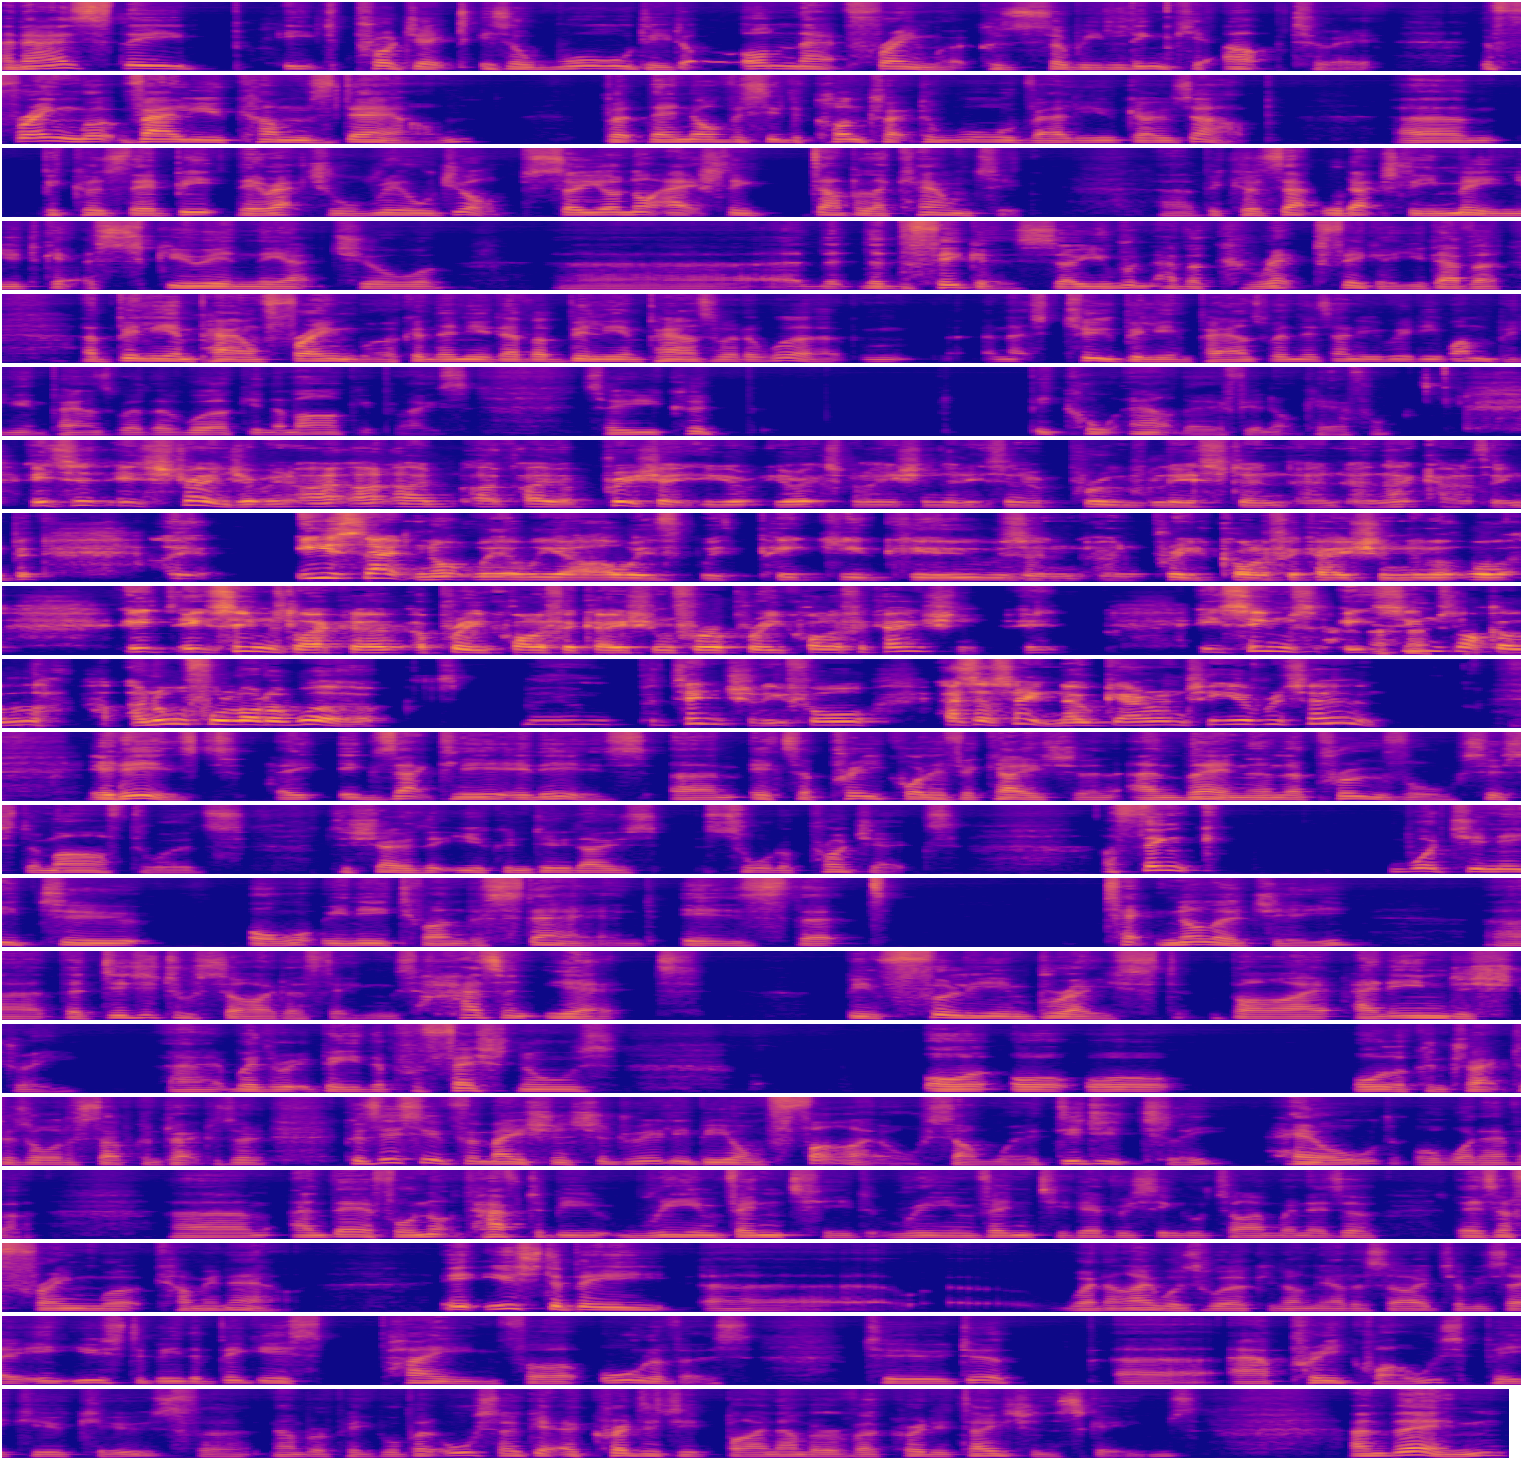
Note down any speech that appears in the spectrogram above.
And as the each project is awarded on that framework, because so we link it up to it, the framework value comes down, but then obviously the contract award value goes up. Um, because they're be, they're actual real jobs. So you're not actually double accounted uh, because that would actually mean you'd get a skew in the actual uh, the, the, the, figures. So you wouldn't have a correct figure. You'd have a, a billion pound framework, and then you'd have a billion pounds worth of work, and, and that's two billion pounds when there's only really one billion pounds worth of work in the marketplace. So you could be caught out there if you're not careful. It's it's strange. I mean, I I, I appreciate your, your explanation that it's an approved list and, and, and that kind of thing, but I, is that not where we are with with PQQs and, and pre-qualification? And all it, it seems like a, a, pre-qualification for a pre-qualification. It it seems it seems like a, an awful lot of work um, potentially for as i say no guarantee of return. It is. Exactly it is. Um, it's a pre-qualification and then an approval system afterwards to show that you can do those sort of projects. I think what you need to or what we need to understand is that technology, uh, the digital side of things, hasn't yet been fully embraced by an industry, uh, whether it be the professionals or or or or the contractors or the subcontractors, because this information should really be on file somewhere, digitally held or whatever, um, and therefore not have to be reinvented, reinvented every single time when there's a there's a framework coming out. It used to be uh, when I was working on the other side, shall we say, it used to be the biggest pain for all of us to do uh, our prequels, PQQs for a number of people, but also get accredited by a number of accreditation schemes. And then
